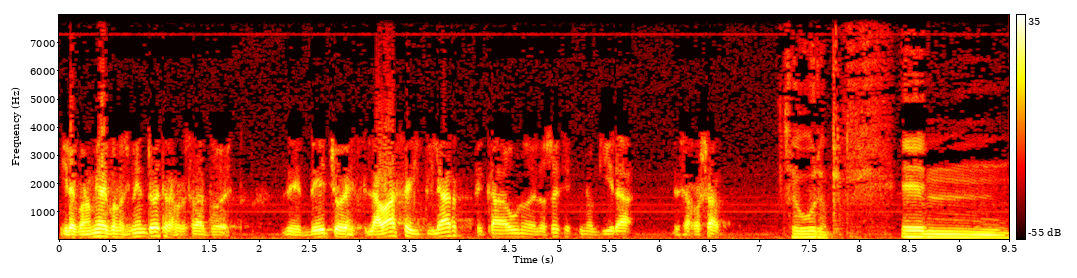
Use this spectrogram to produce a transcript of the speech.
y la economía del conocimiento es transversal a todo esto. De, de hecho, es la base y pilar de cada uno de los ejes que uno quiera desarrollar. Seguro. Em,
